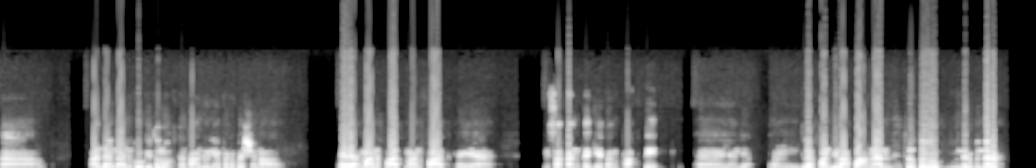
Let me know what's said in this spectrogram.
uh, pandanganku gitu loh tentang dunia profesional kayak manfaat-manfaat kayak misalkan kegiatan praktik uh, yang di, yang dilakukan di lapangan itu tuh bener-bener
